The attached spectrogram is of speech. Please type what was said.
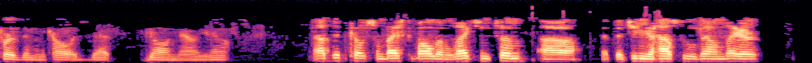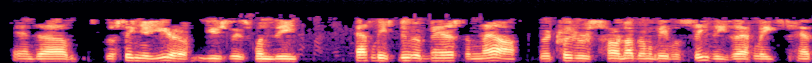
further them in college. That's gone now, you know. I did coach some basketball in Lexington, uh, at the junior high school down there. And, uh, the senior year usually is when the athletes do their best and now recruiters are not going to be able to see these athletes at,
